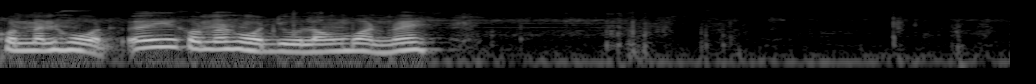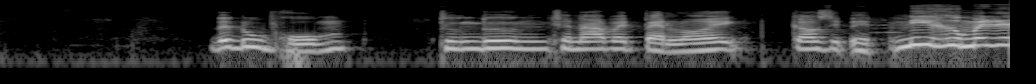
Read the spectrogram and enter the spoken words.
คนมันโหด เอ้ย คนมันโหดอยู่ลองบ่อนด้วยได้ดูผมถึงดึงชนะไปแปดร้อยเก้าสิบเอ็ดนี่คือไม่ได้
